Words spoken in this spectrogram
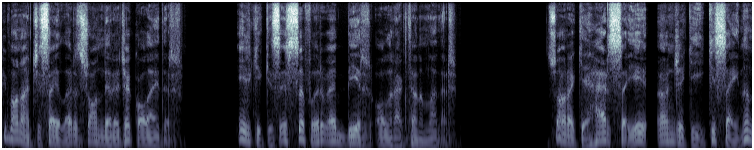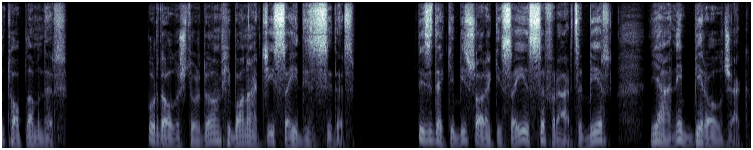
Fibonacci sayıları son derece kolaydır. İlk ikisi 0 ve 1 olarak tanımlanır. Sonraki her sayı, önceki iki sayının toplamıdır. Burada oluşturduğum Fibonacci sayı dizisidir. Dizideki bir sonraki sayı 0 artı 1, yani 1 olacak.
